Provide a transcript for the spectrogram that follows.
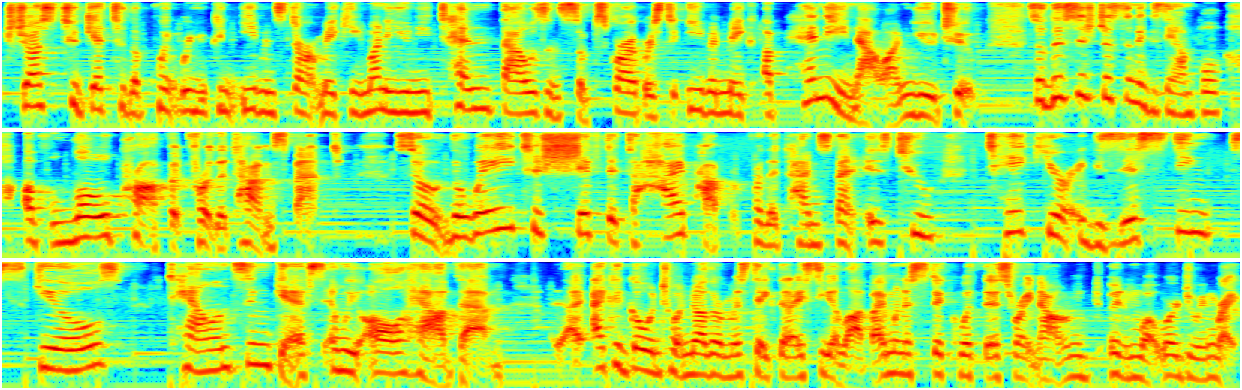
Just to get to the point where you can even start making money you need 10000 subscribers to even make a penny now on youtube so this is just an example of low profit for the time spent. So the way to shift it to high profit for the time spent is to take your existing skills, talents, and gifts, and we all have them. I, could go into another mistake that I see a lot, but I'm going to stick with this right now and, what we're doing right.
